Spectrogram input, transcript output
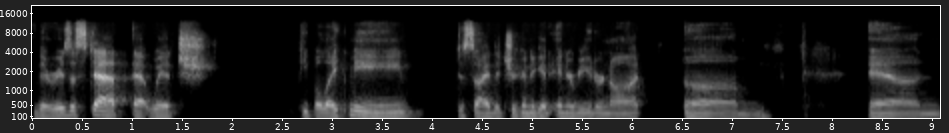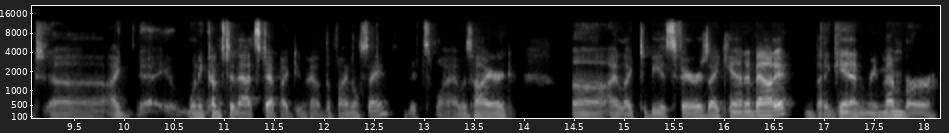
there is a step at which people like me decide that you're going to get interviewed or not. Um and uh, I, when it comes to that step, I do have the final say. It's why I was hired. Uh, I like to be as fair as I can about it. But again, remember,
